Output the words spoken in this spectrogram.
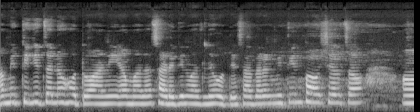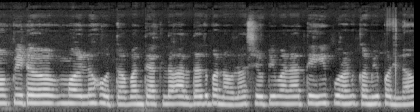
आम्ही तिघीच जणं होतो आणि आम्हाला साडेतीन वाजले होते. साधारण मी तीन पावशेरचं पीठ मळलं होतं पण त्यातलं अर्धाच बनवलं. शेवटी मला तेही पुरण कमी पडलं.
